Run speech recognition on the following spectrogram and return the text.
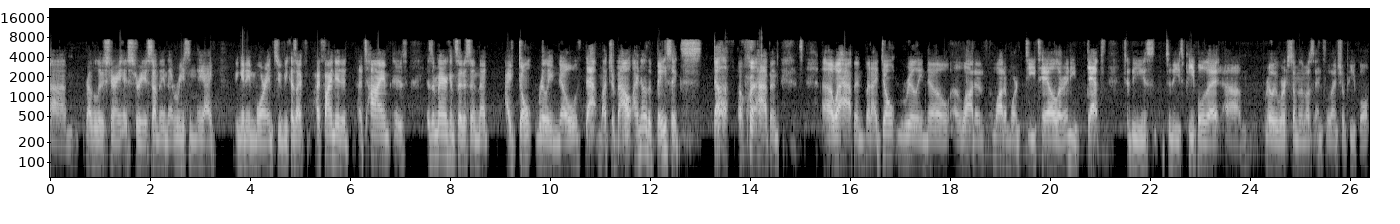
um, revolutionary history, is something that recently I've been getting more into because I I find it a, a time as as an American citizen that I don't really know that much about. I know the basic stuff of what happened, uh, what happened, but I don't really know a lot of a lot of more detail or any depth to these to these people that um, really were some of the most influential people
